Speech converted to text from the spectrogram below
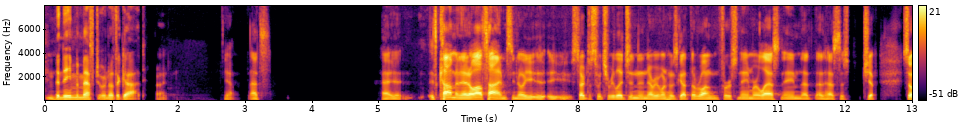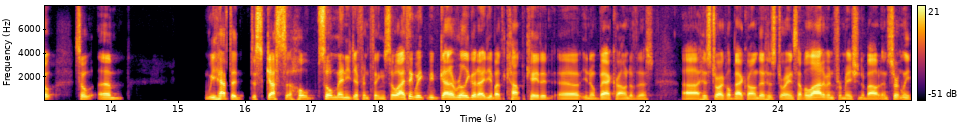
than name him after another god. Right. Yeah. That's. Uh, it's common at all times. You know, you, you start to switch religion, and everyone who's got the wrong first name or last name that, that has to chip. So, so um, we have to discuss a whole so many different things. So I think we, we've got a really good idea about the complicated, uh, you know, background of this, uh, historical background that historians have a lot of information about, and certainly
